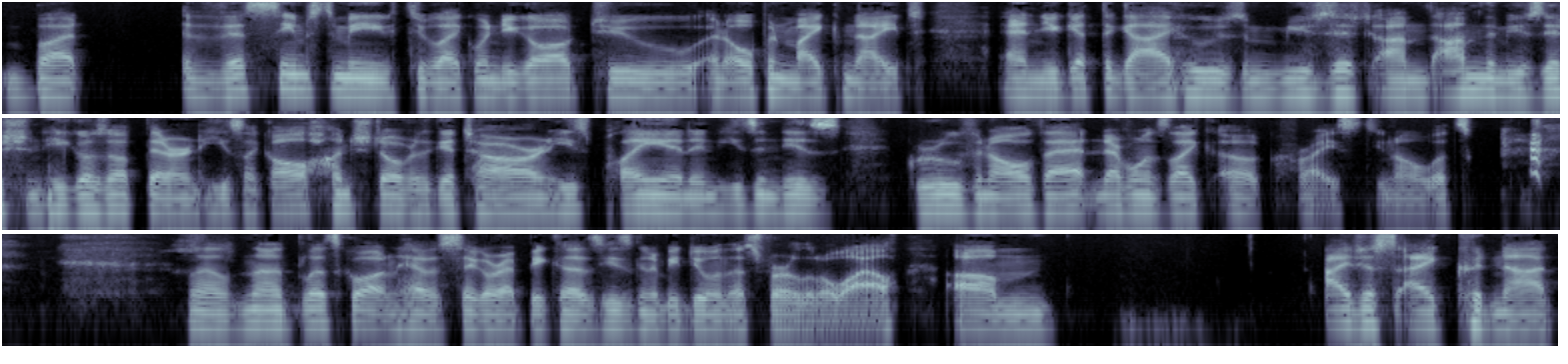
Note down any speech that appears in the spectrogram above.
but this seems to me to like when you go out to an open mic night and you get the guy who's a music I'm I'm the musician he goes up there and he's like all hunched over the guitar and he's playing and he's in his groove and all that and everyone's like oh Christ you know let's well no, let's go out and have a cigarette because he's going to be doing this for a little while um I just I could not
